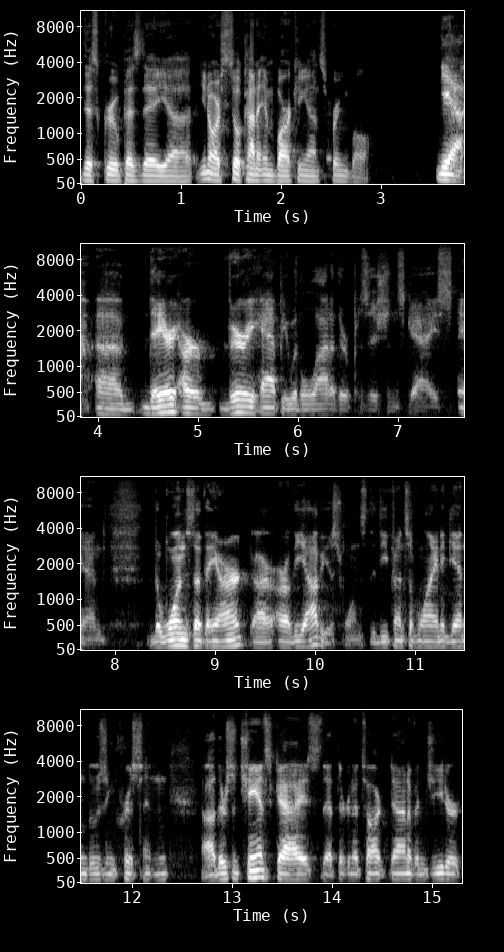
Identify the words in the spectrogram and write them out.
this group as they uh, you know are still kind of embarking on spring ball. Yeah, uh, they are very happy with a lot of their positions, guys. And the ones that they aren't are, are the obvious ones. The defensive line, again, losing Chris Hinton. Uh, there's a chance, guys, that they're going to talk Donovan Jeter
